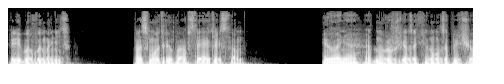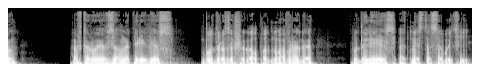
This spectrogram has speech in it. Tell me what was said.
либо выманить. Посмотрим по обстоятельствам. И Ваня одно ружье закинул за плечо, а второе взял наперевес, бодро зашагал по дну оврага, удаляясь от места событий.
